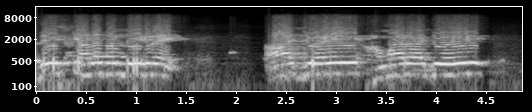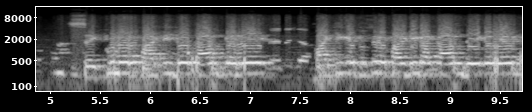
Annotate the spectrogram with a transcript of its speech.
देश की हालत हम देख रहे हैं। आज जो है, हमारा जो है सेक्युलर पार्टी जो काम कर रहे, बाकी के दूसरे पार्टी का काम देख रहे हैं।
